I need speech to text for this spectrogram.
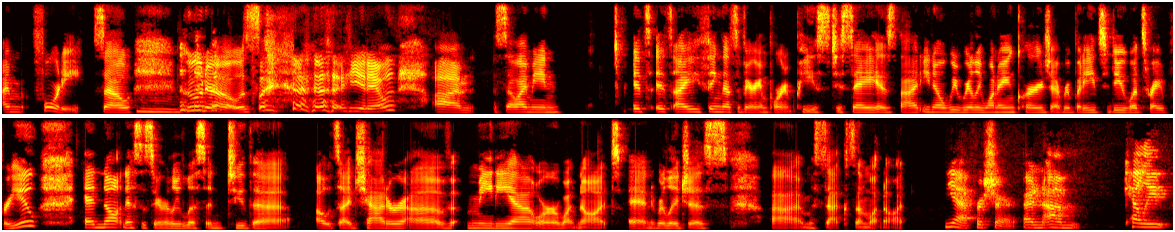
I'm 40. So mm. who knows? you know? Um, so I mean, it's it's I think that's a very important piece to say is that, you know, we really want to encourage everybody to do what's right for you and not necessarily listen to the outside chatter of media or whatnot and religious um, sects and whatnot. Yeah, for sure. And um, Kelly,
